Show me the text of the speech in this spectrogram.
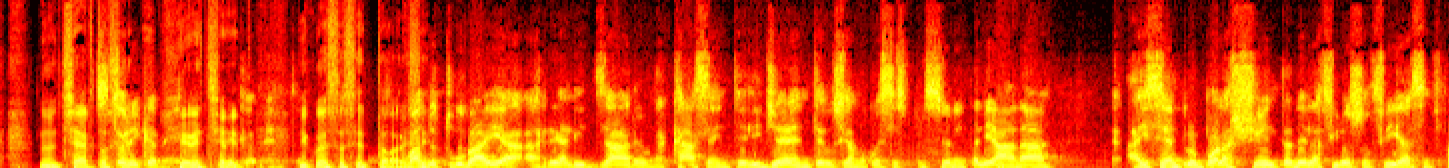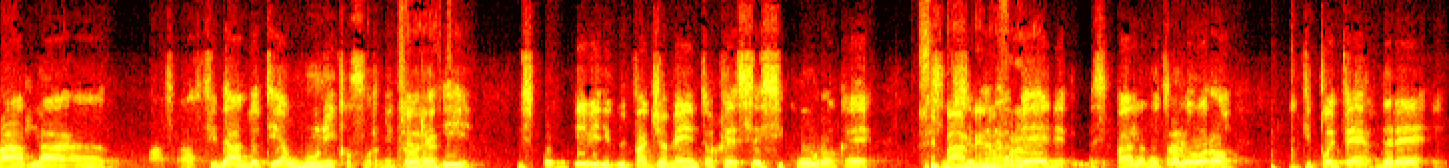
non certo storicamente, recente, storicamente. di questo settore. Quando sì. tu vai a, a realizzare una casa intelligente, usiamo questa espressione italiana, hai sempre un po' la scelta della filosofia, se farla eh, affidandoti a un unico fornitore certo. di dispositivi di equipaggiamento, che sei sicuro che si parlino fra bene, si parlano tra loro, ti puoi perdere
